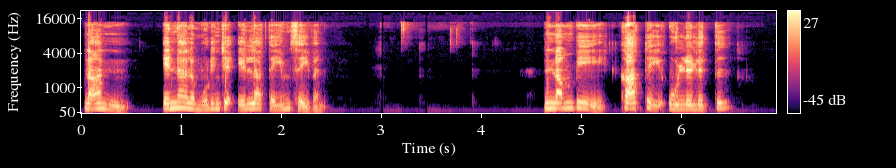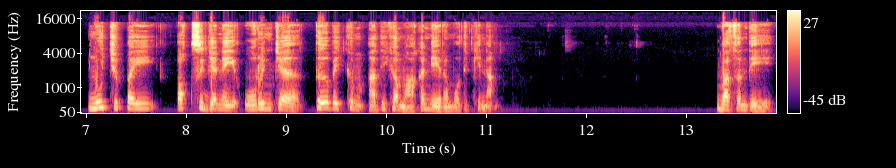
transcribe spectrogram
நான் என்னால முடிஞ்ச எல்லாத்தையும் செய்வன். நம்பி காற்றை உள்ளிழுத்து மூச்சுப்பை ஆக்சிஜனை உறிஞ்ச தேவைக்கும் அதிகமாக நேரம் ஒதுக்கினான். வசந்தி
